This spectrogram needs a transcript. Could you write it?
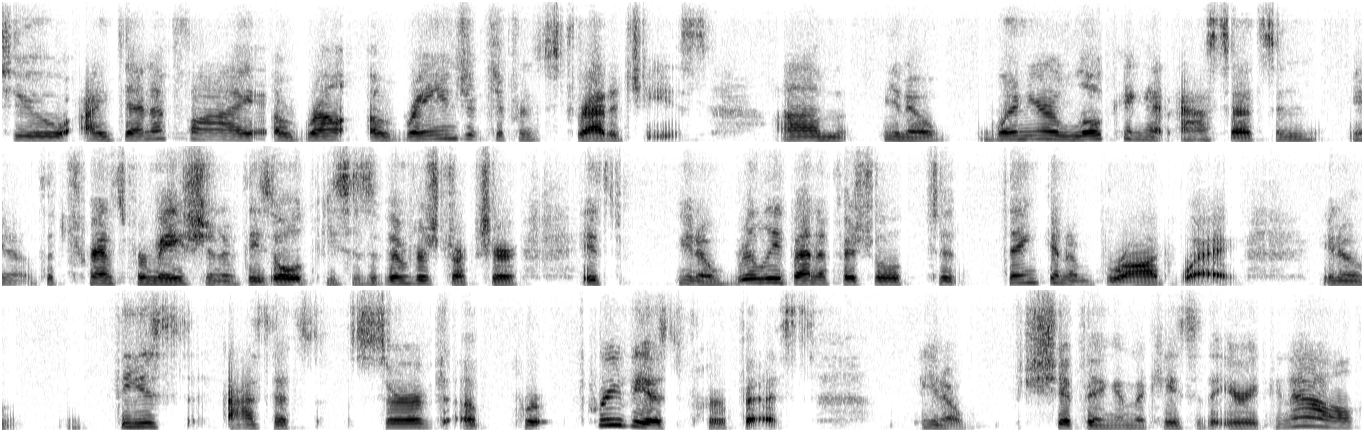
to identify a, a range of different strategies. Um, you know, when you're looking at assets and you know the transformation of these old pieces of infrastructure, it's you know really beneficial to think in a broad way. You know, these assets served a pr- previous purpose. You know, shipping in the case of the Erie Canal,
